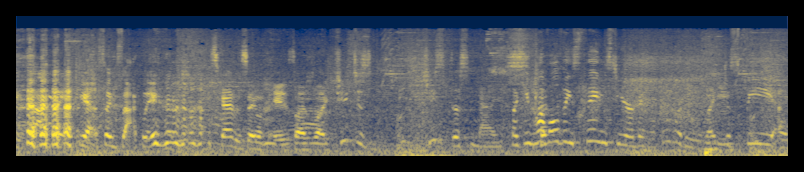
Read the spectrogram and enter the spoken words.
Exactly. yes, exactly. It's kind of the same with. I was like, she's just, she's just nice. like you have all these things to your availability. Like just be a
